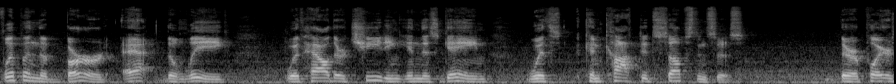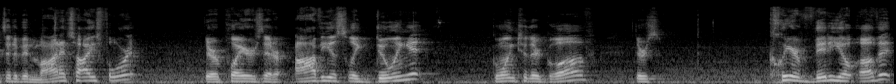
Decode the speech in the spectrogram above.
flipping the bird at the league with how they're cheating in this game with concocted substances. There are players that have been monetized for it. There are players that are obviously doing it, going to their glove. There's clear video of it.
